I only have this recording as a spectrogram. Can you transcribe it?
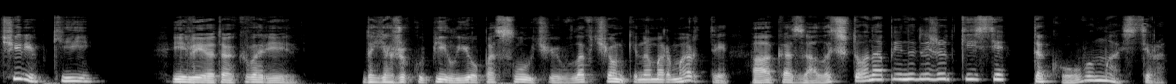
черепки. Или это акварель? Да я же купил ее по случаю в ловчонке на Мармартре, а оказалось, что она принадлежит кисти такого мастера,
